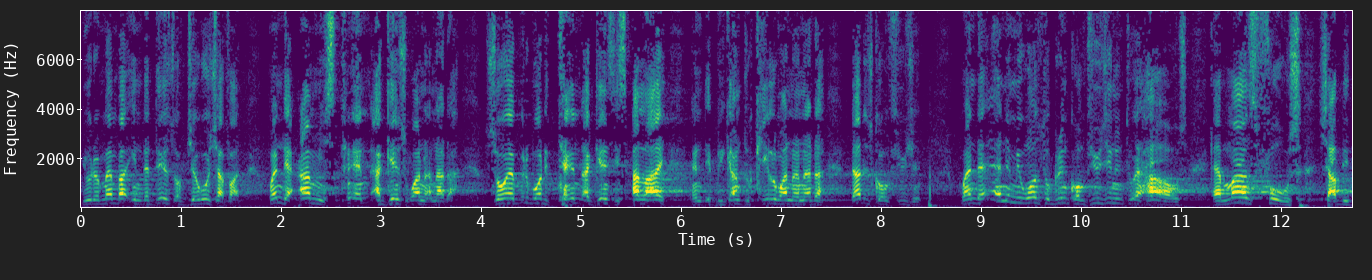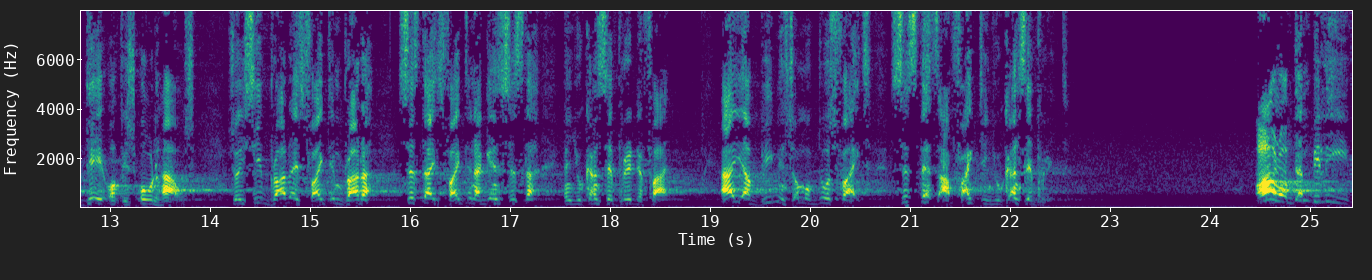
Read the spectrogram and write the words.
You remember in the days of Jehoshaphat when the armies turned against one another. So everybody turned against his ally and they began to kill one another. That is confusion. When the enemy wants to bring confusion into a house, a man's foes shall be they of his own house. So you see, brother is fighting brother, sister is fighting against sister, and you can't separate the fight. I have been in some of those fights. Sisters are fighting, you can't separate. All of them believe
